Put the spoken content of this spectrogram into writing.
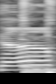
you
